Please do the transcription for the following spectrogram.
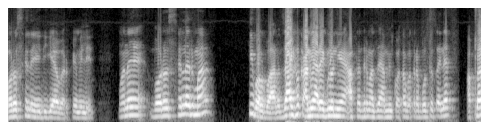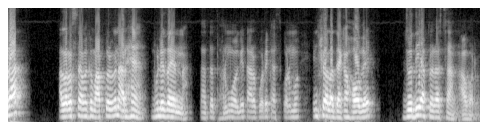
বড় ছেলে এইদিকে আবার ফ্যামিলির মানে বড় ছেলের মা, কি বলব? আর যাই হোক, আমি আর এগুলো নিয়ে আপনাদের মাঝে আমি কথাবার্তা বলতে চাই না। আপনারা আল্লাহ রাস্তায় আমাকে মাফ করবেন, আর হ্যাঁ ভুলে যাবেন না। তাদের ধর্ম আগে, তারপরে কাজকর্ম ইনশাল্লাহ দেখা হবে। যদি আপনারা চান আবারও।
